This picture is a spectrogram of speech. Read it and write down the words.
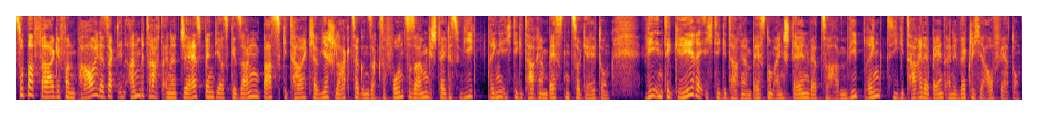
Super Frage von Paul, der sagt, in Anbetracht einer Jazzband, die aus Gesang, Bass, Gitarre, Klavier, Schlagzeug und Saxophon zusammengestellt ist, wie bringe ich die Gitarre am besten zur Geltung? Wie integriere ich die Gitarre am besten, um einen Stellenwert zu haben? Wie bringt die Gitarre der Band eine wirkliche Aufwertung?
